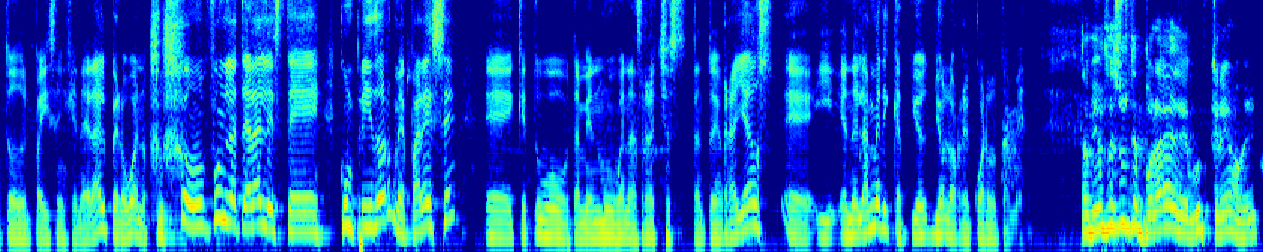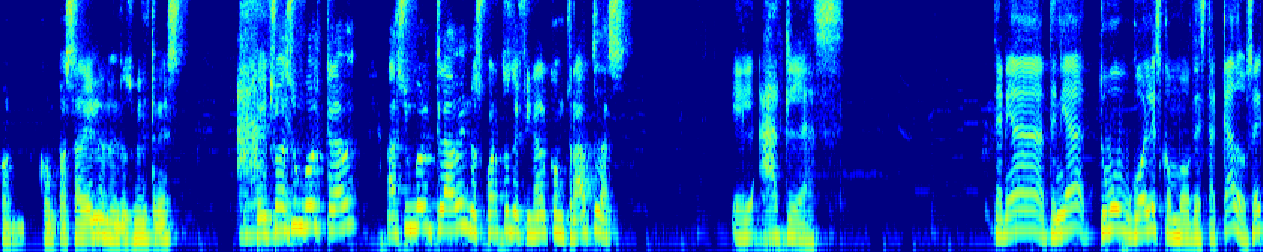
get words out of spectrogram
todo el país en general, pero bueno, fue, un lateral este, cumplidor, me parece, eh, que tuvo también muy buenas rachas tanto en Rayados y en el América yo, yo lo recuerdo también. También fue su temporada de debut, creo, ¿eh? con, con Pasarela en el 2003. Ah, de hecho, hace un gol clave, hace un gol clave en los cuartos de final contra Atlas. El Atlas. Tenía, tenía, tuvo goles como destacados, ¿eh?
